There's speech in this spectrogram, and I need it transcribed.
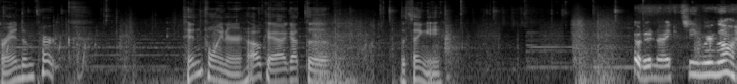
Random perk. Pinpointer. Okay, I got the the thingy. Oh, dude, now I can see where we're going.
